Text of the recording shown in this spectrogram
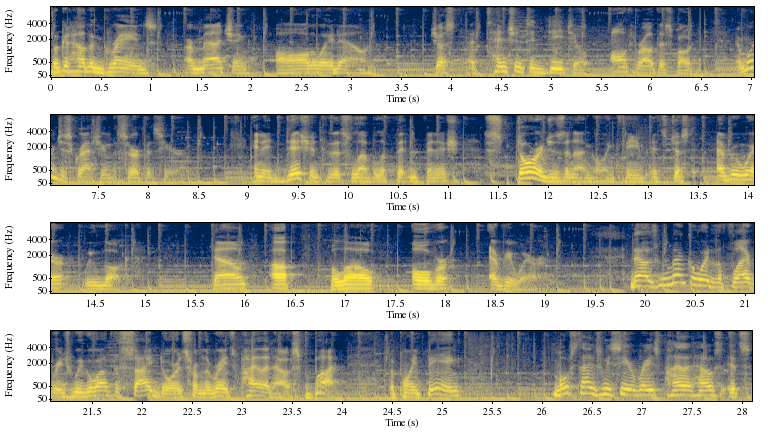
Look at how the grains are matching all the way down. Just attention to detail all throughout this boat. And we're just scratching the surface here. In addition to this level of fit and finish, storage is an ongoing theme. It's just everywhere we look. Down, up, below, over, everywhere. Now, as we make our way to the flybridge, we go out the side doors from the raised pilot house, but the point being, most times we see a raised pilot house, it's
